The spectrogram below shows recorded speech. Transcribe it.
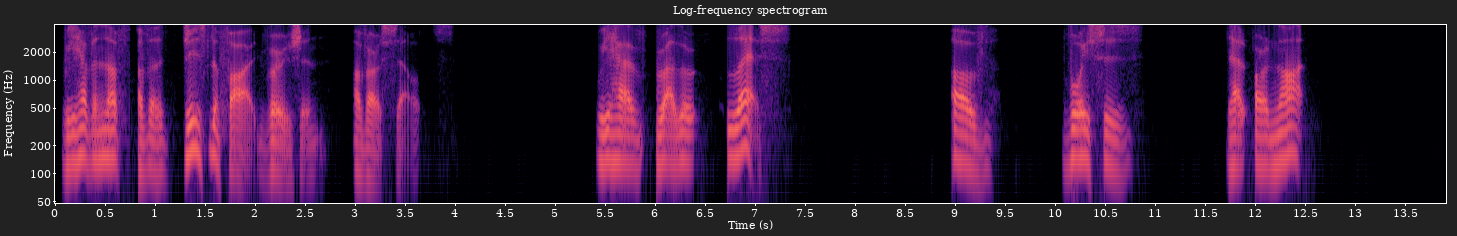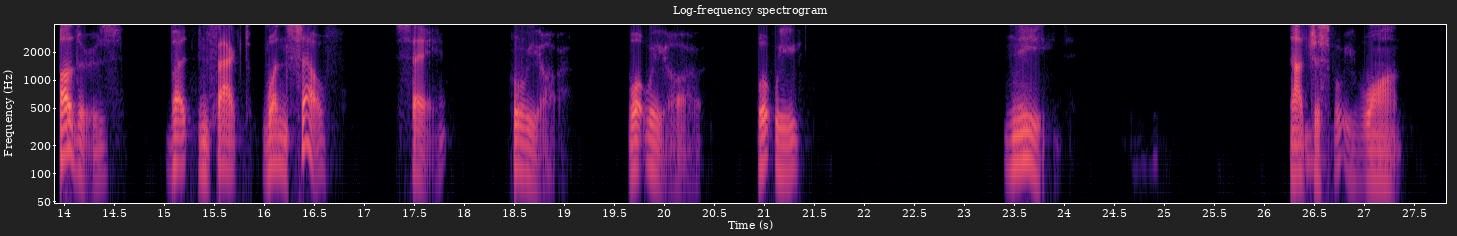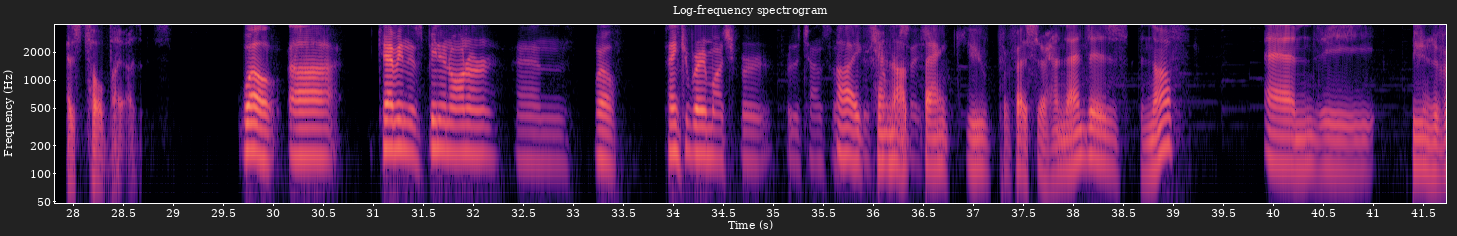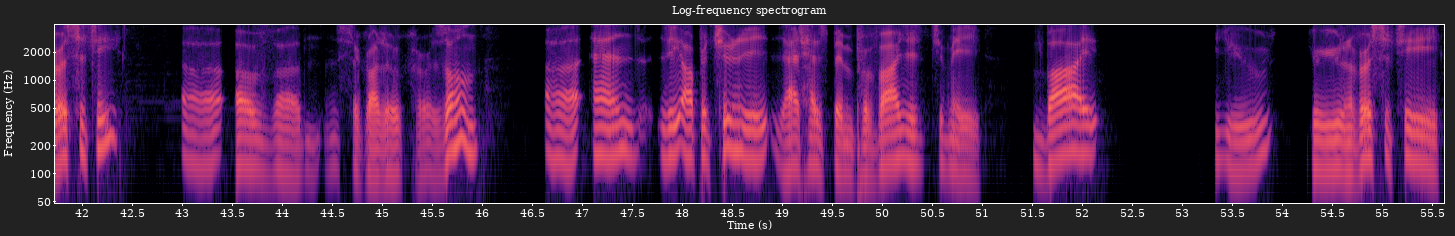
We have enough of a Disneyfied version of ourselves. We have rather less of voices that are not others, but in fact oneself saying who we are, what we are, what we need, not just what we want as told by others. Well, uh, Kevin, it's been an honor, and well, thank you very much for, for the chance. Of I cannot thank you, Professor Hernandez, enough, and the University uh, of um, Sagrado Corazon, uh, and the opportunity that has been provided to me by you, your university,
